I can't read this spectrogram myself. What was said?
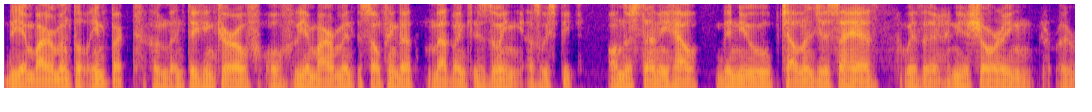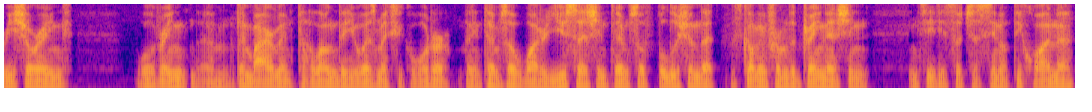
the environmental impact and, and taking care of, of the environment is something that NADBank is doing as we speak. Understanding how the new challenges ahead with the nearshoring, reshoring, will bring the um, environment along the U.S. Mexico border in terms of water usage, in terms of pollution that is coming from the drainage in, in cities such as, you know, Tijuana.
